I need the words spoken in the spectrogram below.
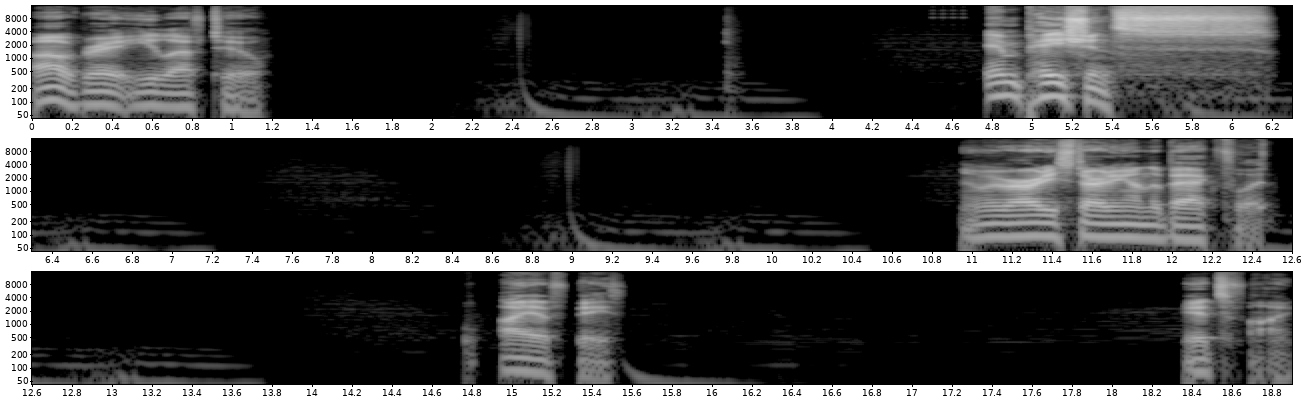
Oh, great. He left too. Impatience. And we're already starting on the back foot. I have faith. It's fine.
